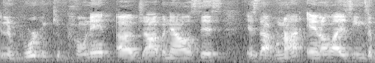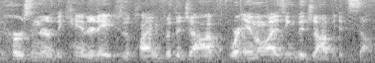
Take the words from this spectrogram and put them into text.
an important component of job analysis is that we're not analyzing the person or the candidate who's applying for the job, we're analyzing the job itself.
